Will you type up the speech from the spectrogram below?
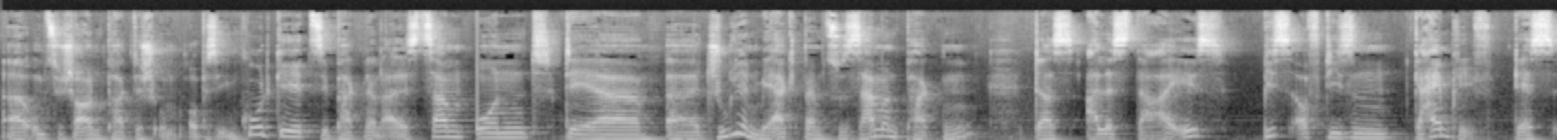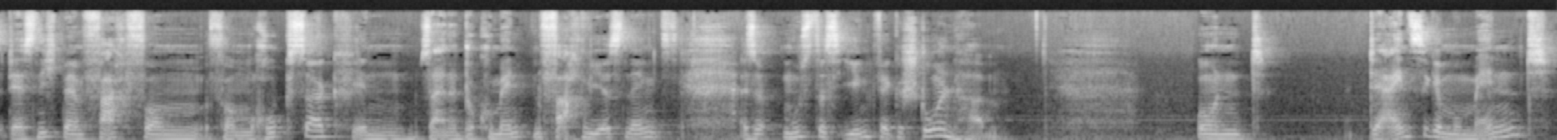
äh, um zu schauen praktisch, um, ob es ihnen gut geht. Sie packen dann alles zusammen und der äh, Julian merkt beim Zusammenpacken, dass alles da ist, bis auf diesen Geheimbrief. Der ist, der ist nicht mehr im Fach vom, vom Rucksack, in seinem Dokumentenfach, wie er es nennt. Also muss das irgendwer gestohlen haben. Und der einzige Moment,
